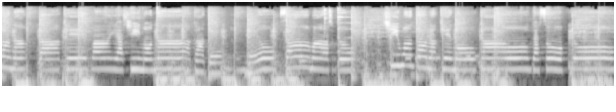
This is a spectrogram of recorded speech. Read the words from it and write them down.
かな竹林の中で目を覚ますとシワだらけの顔がそっと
